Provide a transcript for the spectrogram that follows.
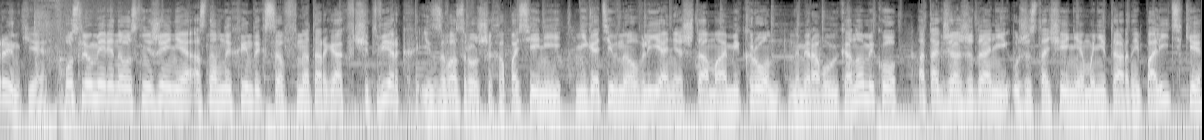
рынки. После умеренного снижения основных индексов на торгах в четверг из-за возросших опасений негативного влияния штамма омикрон на мировую экономику, а также ожиданий ужесточения монетарной политики,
